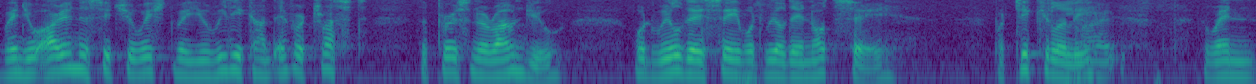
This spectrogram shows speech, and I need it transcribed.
when you are in a situation where you really can't ever trust the person around you, what will they say, what will they not say, particularly right. when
